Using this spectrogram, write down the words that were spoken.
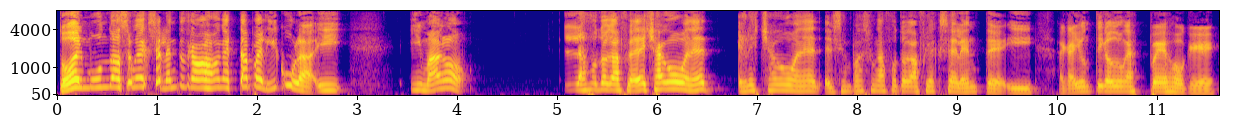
todo el mundo hace un excelente trabajo en esta película y, y mano, la fotografía de Chago Benet, él es Chago Benet, él siempre hace una fotografía excelente y acá hay un tiro de un espejo que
